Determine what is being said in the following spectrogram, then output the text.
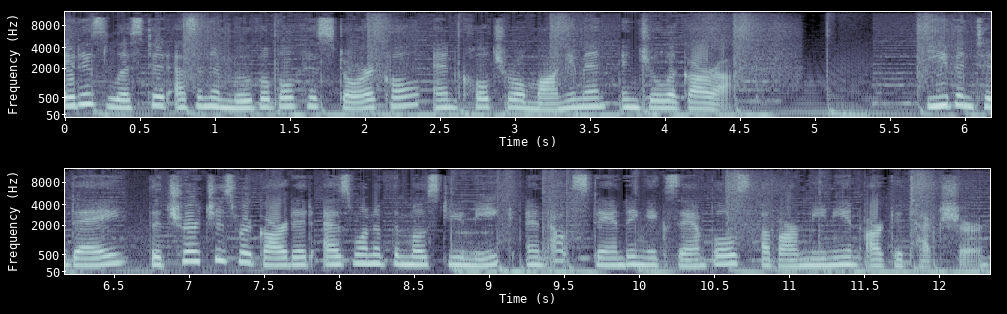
It is listed as an immovable historical and cultural monument in Julagarak. Even today, the church is regarded as one of the most unique and outstanding examples of Armenian architecture.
